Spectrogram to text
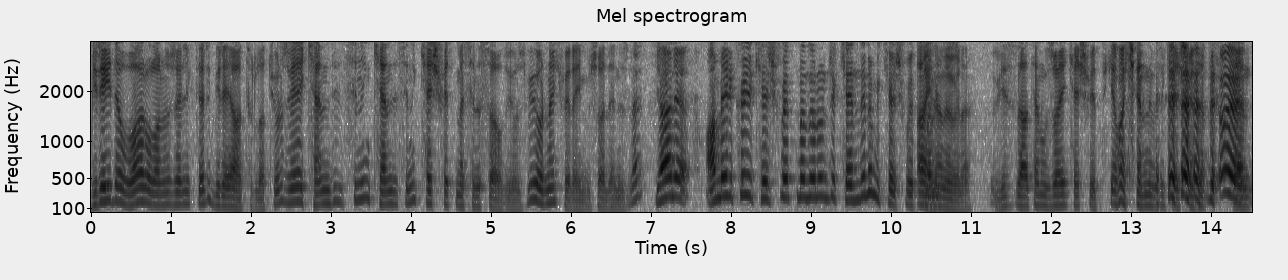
Bireyde var olan özellikleri bireye hatırlatıyoruz veya kendisinin kendisini keşfetmesini sağlıyoruz. Bir örnek vereyim müsaadenizle. Yani Amerika'yı keşfetmeden önce kendini mi keşfetmeli? Aynen öyle. Biz zaten uzayı keşfettik ama kendimizi mi? ben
